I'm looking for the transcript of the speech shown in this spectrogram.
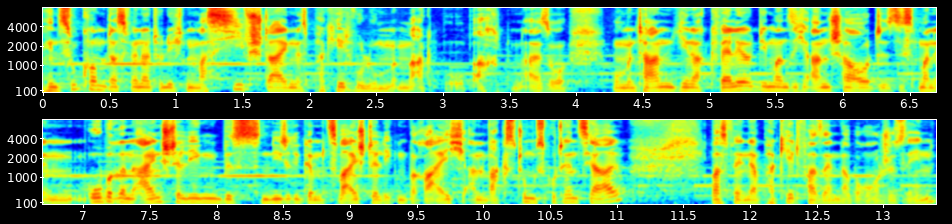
Hinzu kommt, dass wir natürlich ein massiv steigendes Paketvolumen im Markt beobachten. Also momentan, je nach Quelle, die man sich anschaut, ist man im oberen einstelligen bis niedrigem zweistelligen Bereich an Wachstumspotenzial, was wir in der Paketversenderbranche sehen.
